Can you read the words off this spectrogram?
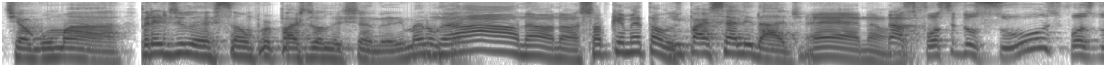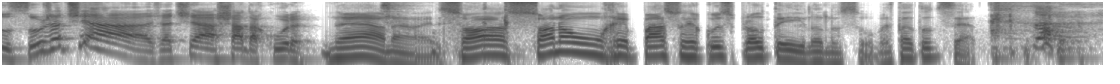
tinha alguma predileção por parte do Alexandre ali, mas não, Não, não, não. É só porque é tem. metalúrgico. Imparcialidade. É, não. Não, se fosse do sul, se fosse do sul, já tinha, já tinha achado a cura. Não, não. Só, só não repassa o recurso pra UTI lá no sul, mas tá tudo certo.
